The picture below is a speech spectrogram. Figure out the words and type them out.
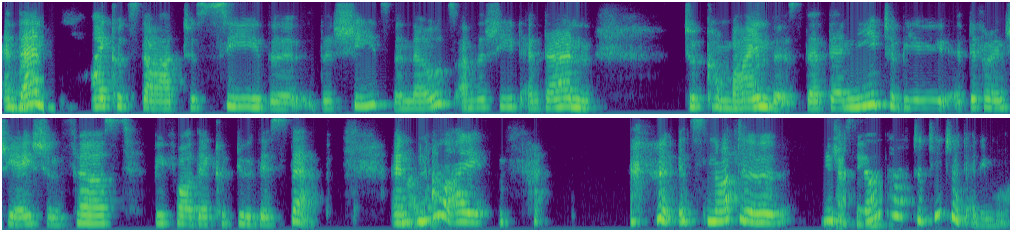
And right. then I could start to see the, the sheets, the notes on the sheet, and then to combine this, that there need to be a differentiation first before they could do this step. And right. now I, it's not a, Interesting. I don't have to teach it anymore.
